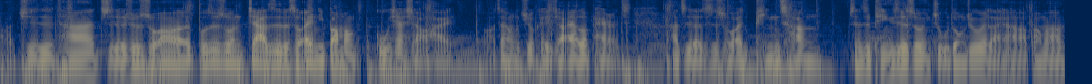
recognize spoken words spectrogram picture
啊，其实它指的就是说啊，不是说假日的时候，哎，你帮忙顾一下小孩啊，这样就可以叫 alloparents。它指的是说，哎，平常 甚至平日的时候，你主动就会来啊，帮忙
